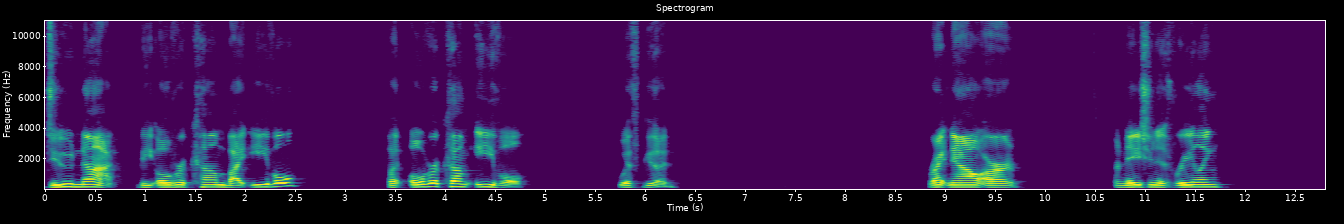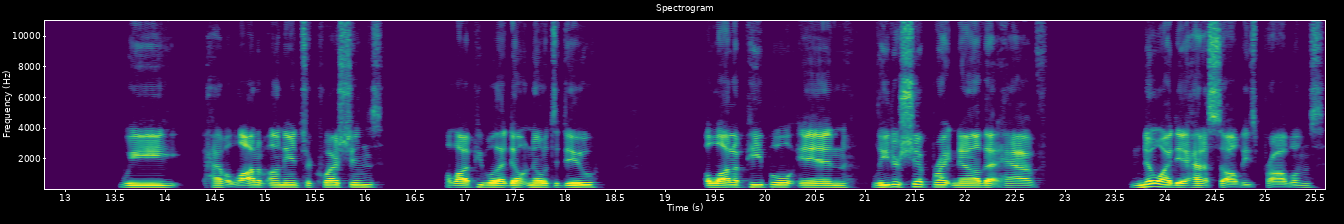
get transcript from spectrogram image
Do not be overcome by evil, but overcome evil with good. Right now, our, our nation is reeling. We have a lot of unanswered questions, a lot of people that don't know what to do, a lot of people in leadership right now that have no idea how to solve these problems.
